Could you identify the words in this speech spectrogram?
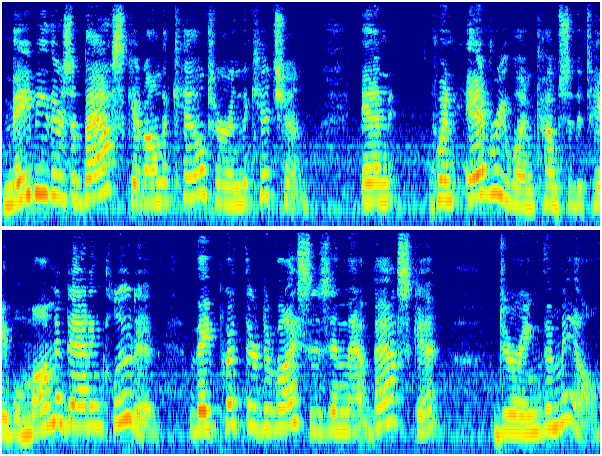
Maybe there's a basket on the counter in the kitchen. And when everyone comes to the table, mom and dad included, they put their devices in that basket during the meal.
